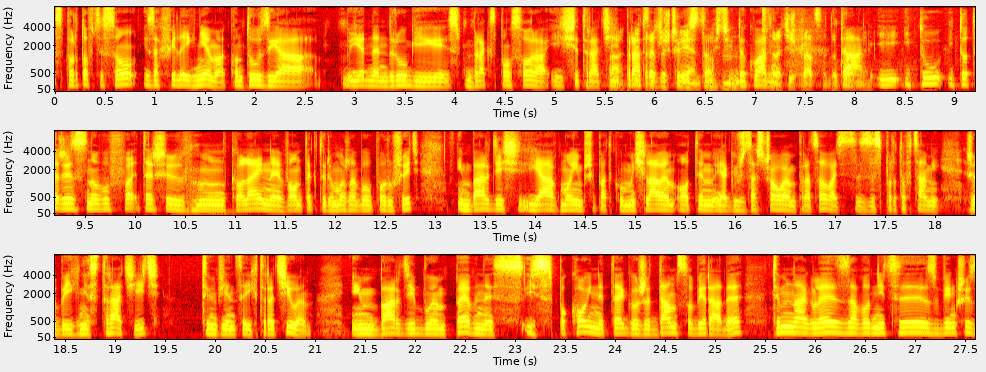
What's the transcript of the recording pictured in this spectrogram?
sportowcy są i za chwilę ich nie ma. Kontuzja, jeden, drugi, brak sponsora i się traci tak, pracę w rzeczywistości. Mhm. Dokładnie. Tracisz pracę, dokładnie. Tak, i, i, tu, i to też jest znowu też mm, kolejny wątek, który można było poruszyć. Im bardziej ja w moim przypadku myślałem o tym, jak już zacząłem pracować ze sportowcami, żeby ich nie stracić, tym więcej ich traciłem. Im bardziej byłem pewny i spokojny tego, że dam sobie radę, tym nagle zawodnicy, większość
